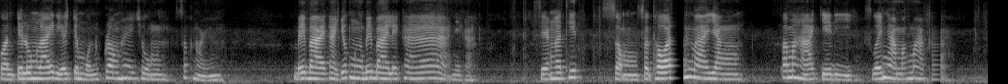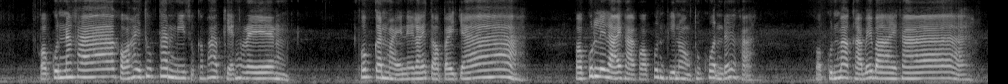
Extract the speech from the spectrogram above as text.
ก่อนจะลงไลฟ์เดี๋ยวจะหมุนกล้องให้ชมสักหน่อยนึงบายบายค่ะ ยกมือบายบายเลยค่ะ นี่ค่ะแสงอาทิตย์ส่องสะท้อนมายังพระมหาเจดีย์สวยงามมาก ๆ ค่ะ อบคุณนะคะ ขอให้ทุกท่านมีสุขภาพแข็งแรง พบกันใหม่ในไลฟ์ต่อไปจ้า ขอบคุณหลายๆค่ะ ขอบคุณพี่น้องทุกคนเด้อค่ะ ขอบคุณมากค่ะ บ๊ายบายค่ะ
